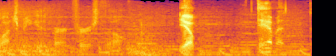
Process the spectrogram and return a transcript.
Watch me get burnt first, though. Yep. Damn it.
